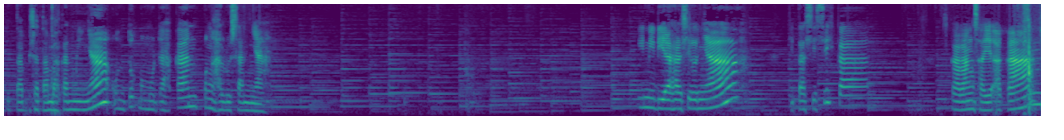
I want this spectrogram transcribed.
Kita bisa tambahkan minyak untuk memudahkan penghalusannya. Ini dia hasilnya. Kita sisihkan. Sekarang saya akan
